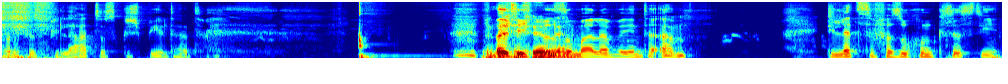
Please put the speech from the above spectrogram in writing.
Pontius Pilatus gespielt hat. Wollte ich nur so mal erwähnt haben. Die letzte Versuchung Christi.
